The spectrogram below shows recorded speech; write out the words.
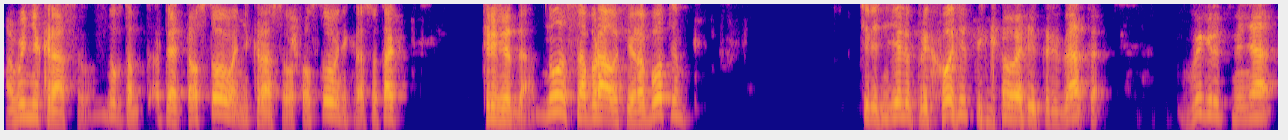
а вы Некрасова. Ну, там опять Толстого, Некрасова, Толстого, Некрасова. Так, три ряда. Ну, он собрал эти работы, через неделю приходит и говорит, ребята, вы, говорит, меня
